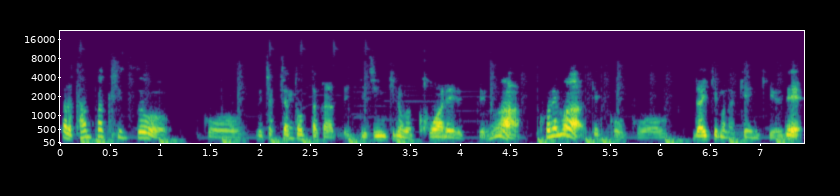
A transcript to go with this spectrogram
ただ、タンパク質をこうめちゃくちゃ取ったからといって腎機能が壊れるっていうのは、これは結構こう大規模な研究で、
